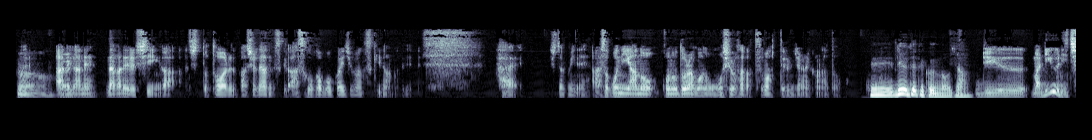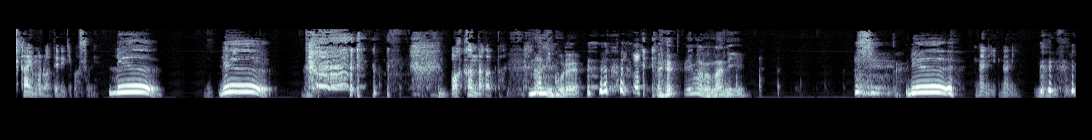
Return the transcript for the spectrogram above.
あれがね、流れるシーンがちょっととある場所であるんですけど、あそこが僕は一番好きなので、はい。ちょっとね、あそこにあの、このドラマの面白さが詰まってるんじゃないかなと。えー、竜出てくるの？じゃあ。竜、まあ竜に近いものは出てきますね。竜何？竜。わかんなかった。何これ？え 今の何？竜何何？何それ？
